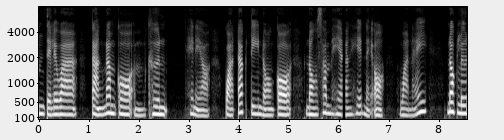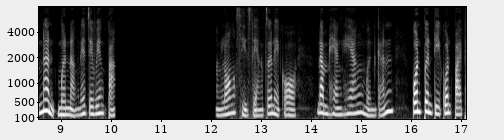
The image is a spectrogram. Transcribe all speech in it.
ำแต่เลยว่า ต่างนำก็อ่ำขึ้น ให้ไหนอ่อกว่าตักตีน้องก็ น้องซ้ำแหงเฮ็ดไหนอ่อว่าไหน นอกเลือนั่นเมือนหนังในใจเวียงปังร้องสีเสียงเจ้อไหนก็นำแหงแหงเหมือนกันก้นเปิ้นตีก้นปลายเพ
